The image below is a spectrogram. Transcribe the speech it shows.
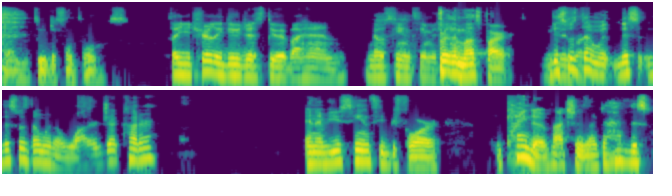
and do different things. So you truly do just do it by hand, no CNC machine. For the most part, this was like- done with this. This was done with a water jet cutter. And have you CNC before? Kind of actually. Like I have this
